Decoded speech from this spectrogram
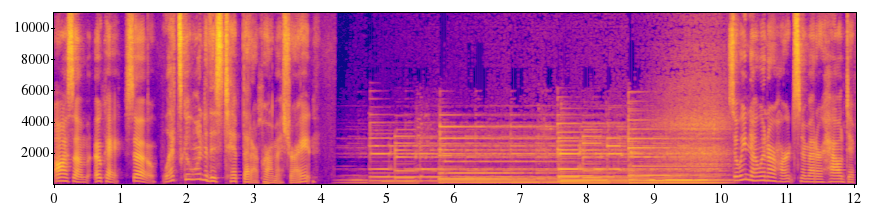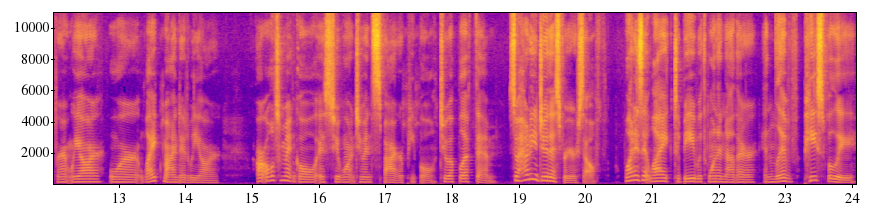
Awesome. Okay, so let's go on to this tip that I promised, right? So we know in our hearts, no matter how different we are or like minded we are, our ultimate goal is to want to inspire people, to uplift them. So, how do you do this for yourself? What is it like to be with one another and live peacefully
